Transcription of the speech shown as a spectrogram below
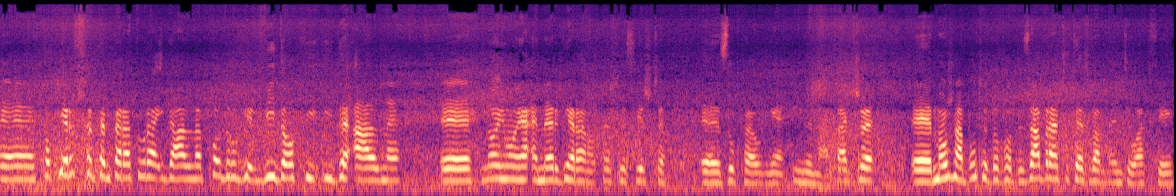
E, Po pierwsze temperatura idealna, po drugie widoki idealne. E, No i moja energia rano też jest jeszcze e, zupełnie inna. Także można buty do wody zabrać i też Wam będzie łatwiej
